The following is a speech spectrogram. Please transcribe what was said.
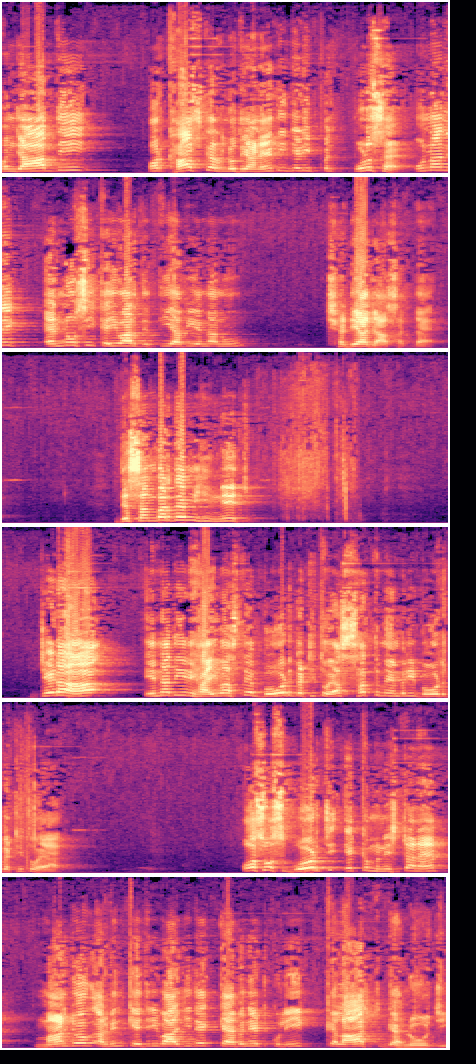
ਪੰਜਾਬ ਦੀ ਔਰ ਖਾਸ ਕਰ ਲੁਧਿਆਣੇ ਦੀ ਜਿਹੜੀ ਪ- ਪੁਲਿਸ ਹੈ, ਉਹਨਾਂ ਨੇ ਐਨਓਸੀ ਕਈ ਵਾਰ ਦਿੱਤੀ ਆ ਵੀ ਇਹਨਾਂ ਨੂੰ ਛੱਡਿਆ ਜਾ ਸਕਦਾ ਹੈ। ਦਸੰਬਰ ਦੇ ਮਹੀਨੇ 'ਚ ਜਿਹੜਾ ਇਹਨਾਂ ਦੀ ਰਿਹਾਈ ਵਾਸਤੇ ਬੋਰਡ ਗਠਿਤ ਹੋਇਆ 7 ਮੈਂਬਰੀ ਬੋਰਡ ਗਠਿਤ ਹੋਇਆ ਉਸ ਉਸ ਬੋਰਡ 'ਚ ਇੱਕ ਮਿਨਿਸਟਰ ਹੈ, ਮਾਨਯੋਗ ਅਰਵਿੰਦ ਕੇਜਰੀਵਾਲ ਜੀ ਦੇ ਕੈਬਨਿਟ ਕੁਲੀਗ ਕੈਲਾਸ਼ ਗਹਿਲੋਤ ਜੀ।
